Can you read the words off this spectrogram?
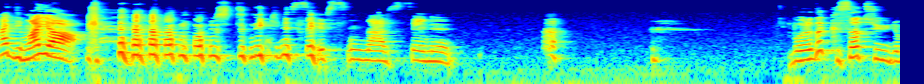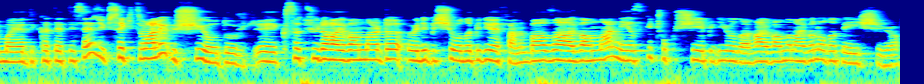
Hadi. Maya. üstündekini sevsinler senin. Bu arada kısa tüylü maya dikkat ettiyseniz yüksek ihtimalle üşüyordur. Ee, kısa tüylü hayvanlarda öyle bir şey olabiliyor efendim. Bazı hayvanlar ne yazık ki çok üşüyebiliyorlar. Hayvandan hayvana o da değişiyor.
